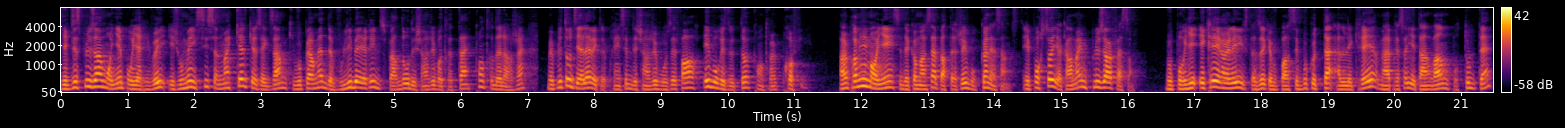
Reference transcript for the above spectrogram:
Il existe plusieurs moyens pour y arriver et je vous mets ici seulement quelques exemples qui vous permettent de vous libérer du fardeau d'échanger votre temps contre de l'argent, mais plutôt d'y aller avec le principe d'échanger vos efforts et vos résultats contre un profit. Un premier moyen, c'est de commencer à partager vos connaissances. Et pour ça, il y a quand même plusieurs façons. Vous pourriez écrire un livre, c'est-à-dire que vous passez beaucoup de temps à l'écrire, mais après ça, il est en vente pour tout le temps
